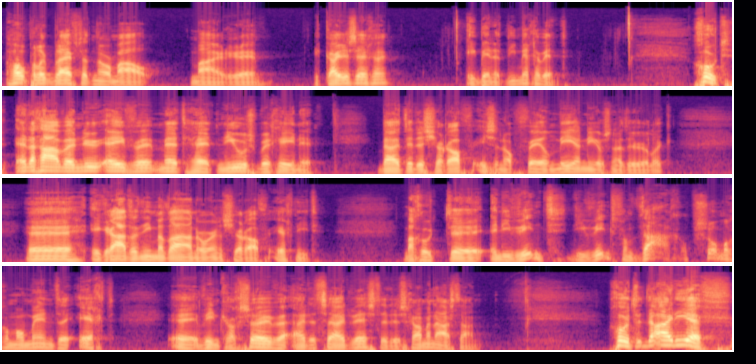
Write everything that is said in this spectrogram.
Hopelijk blijft het normaal. Maar ik kan je zeggen, ik ben het niet meer gewend. Goed, en dan gaan we nu even met het nieuws beginnen. Buiten de sharaf is er nog veel meer nieuws natuurlijk. Uh, ik raad het niemand aan hoor, een sharaf, echt niet. Maar goed, en die wind, die wind vandaag op sommige momenten echt windkracht 7 uit het zuidwesten, dus ga maar naast staan. Goed, de IDF,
